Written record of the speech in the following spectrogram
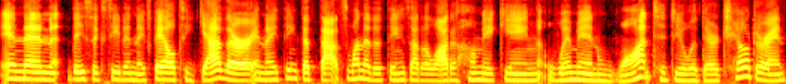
And then they succeed and they fail together. And I think that that's one of the things that a lot of homemaking women want to do with their children.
